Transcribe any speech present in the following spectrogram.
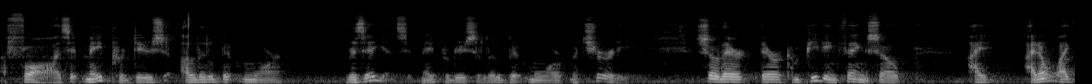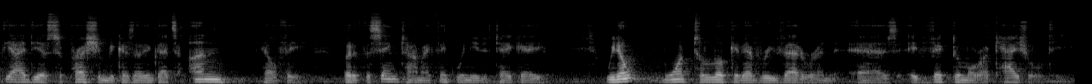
uh, flaws. It may produce a little bit more resilience. It may produce a little bit more maturity. So there there are competing things. So I I don't like the idea of suppression because I think that's unhealthy. But at the same time, I think we need to take a, we don't want to look at every veteran as a victim or a casualty.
